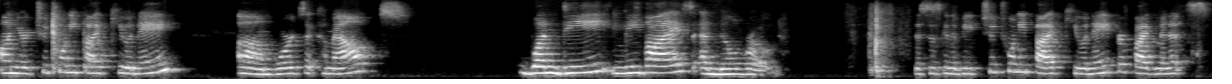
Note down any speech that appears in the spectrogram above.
on your 225 Q and A, um, words that come out. 1D, Levi's and Mill Road. This is gonna be 225 Q and A for five minutes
